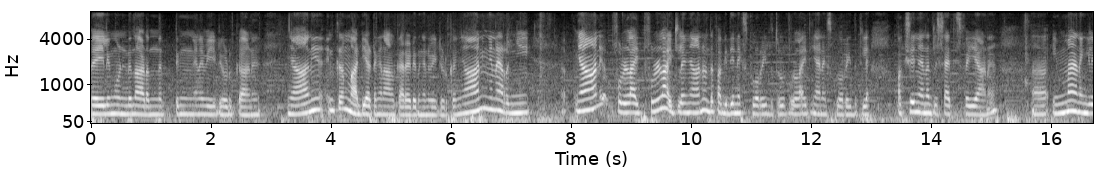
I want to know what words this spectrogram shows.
വെയിലും കൊണ്ട് നടന്നിട്ട് ഇങ്ങനെ വീഡിയോ എടുക്കുകയാണ് ഞാൻ എനിക്ക് മടിയായിട്ട് ഇങ്ങനെ ആൾക്കാരായിട്ട് ഇങ്ങനെ വീട്ടിൽ എടുക്കുക ഞാനിങ്ങനെ ഇറങ്ങി ഞാൻ ഫുള്ളായിട്ട് ഫുള്ളായിട്ടില്ല ഞാനും എന്താ പകുതി തന്നെ എക്സ്പ്ലോർ ചെയ്തിട്ടുള്ളൂ. ഫുള്ളായിട്ട് ഞാൻ എക്സ്പ്ലോർ ചെയ്തിട്ടില്ല. പക്ഷേ ഞാനതിൽ സാറ്റിസ്ഫൈ ആണ്. ഇമ്മ ആണെങ്കിൽ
